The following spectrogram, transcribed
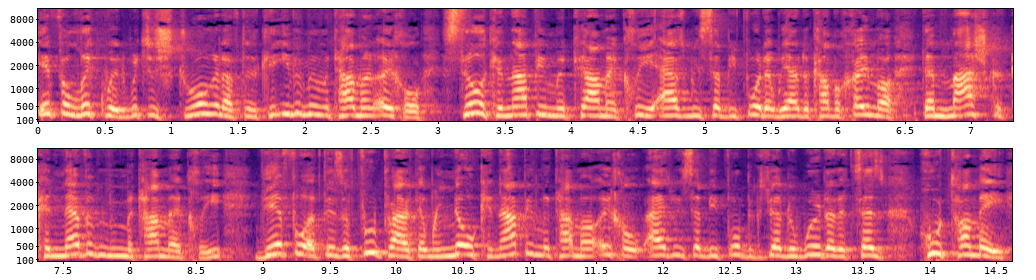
If a liquid which is strong enough that it can even be Matame Eichel, still cannot be Matame Kli, as we said before that we have the Kavachema, then mashka can never be Matame Kli. Therefore, if there's a food product that we know cannot be Matame Eichel, as we said before, because we have the word that it says Hu Tame,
